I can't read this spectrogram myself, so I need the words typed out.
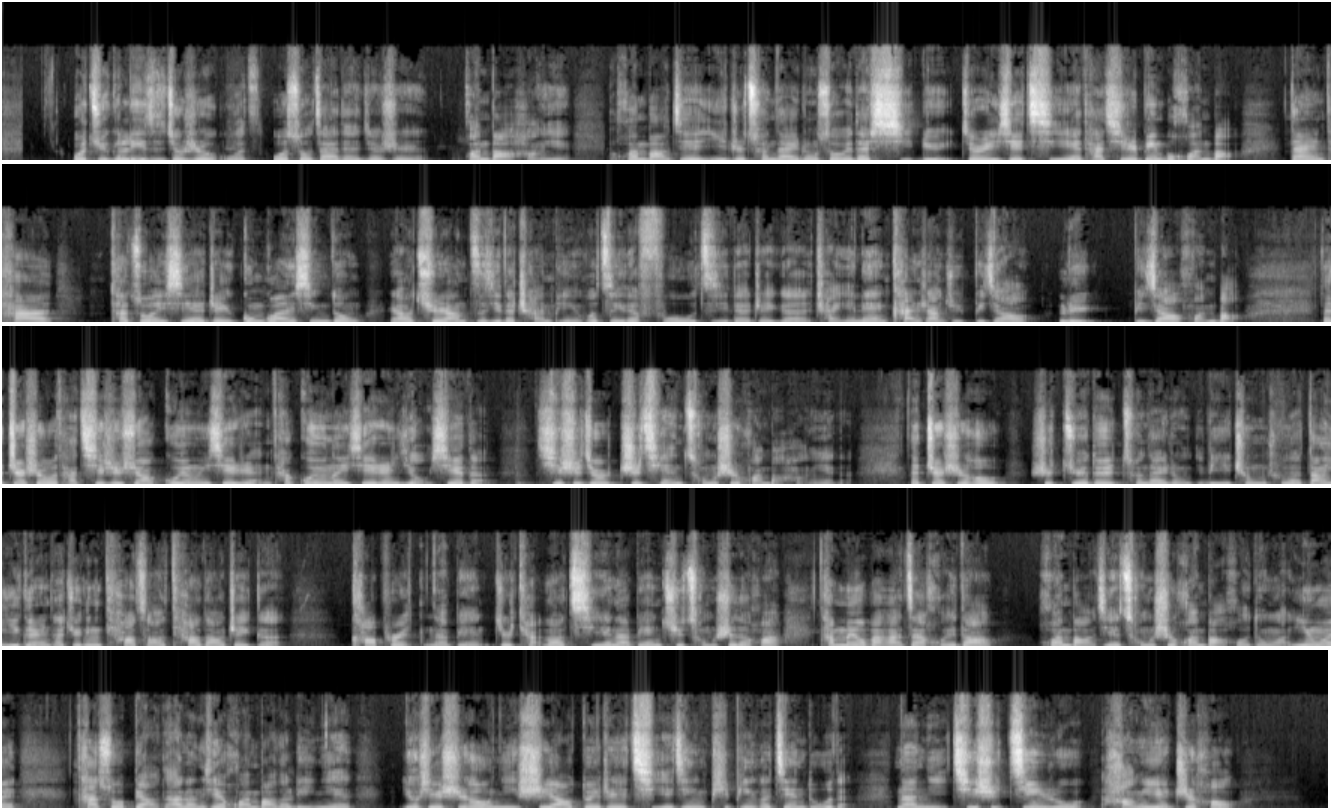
我举个例子，就是我我所在的就是环保行业，环保界一直存在一种所谓的洗绿，就是一些企业它其实并不环保，但是它。他做一些这个公关行动，然后去让自己的产品或自己的服务、自己的这个产业链看上去比较绿、比较环保。那这时候他其实需要雇佣一些人，他雇佣的一些人有些的其实就是之前从事环保行业的。那这时候是绝对存在一种利益冲突的。当一个人他决定跳槽跳到这个 corporate 那边，就是跳到企业那边去从事的话，他没有办法再回到环保界从事环保活动了，因为他所表达的那些环保的理念。有些时候你是要对这些企业进行批评和监督的。那你其实进入行业之后，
